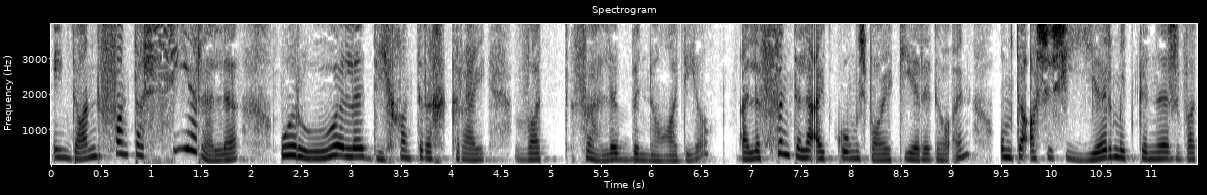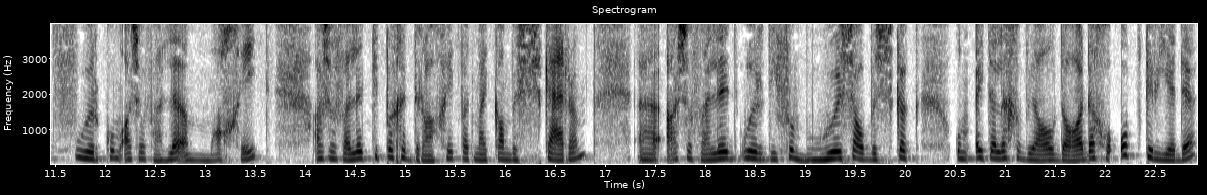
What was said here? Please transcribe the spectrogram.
en dan fantaseer hulle oor hoe hulle die gaan terugkry wat vir hulle benadeel. Hulle vind hulle uitkoms baie kere daarin om te assosieer met kinders wat voorkom asof hulle 'n mag het, asof hulle tipe gedrag het wat my kan beskerm, uh, asof hulle oor die vermoë sal beskik om uit hulle gewelddadige optrede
